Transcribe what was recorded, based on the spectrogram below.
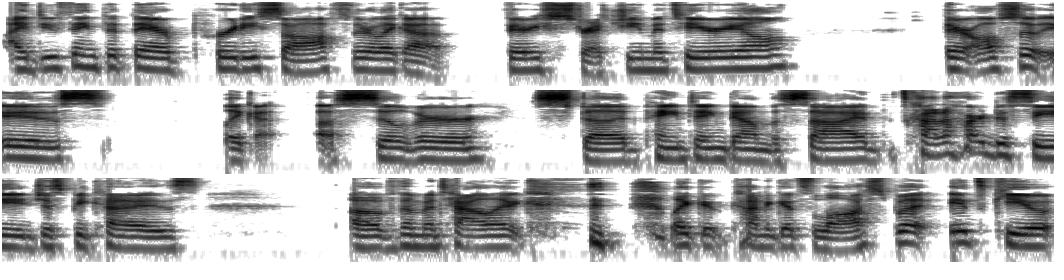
I do think that they're pretty soft. They're like a very stretchy material. There also is like a, a silver stud painting down the side. It's kind of hard to see just because of the metallic like it kind of gets lost but it's cute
